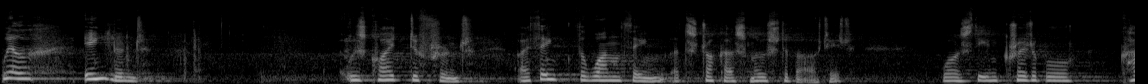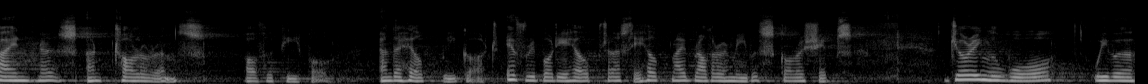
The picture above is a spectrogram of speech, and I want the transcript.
Well, England was quite different. I think the one thing that struck us most about it was the incredible kindness and tolerance of the people and the help we got. Everybody helped us. They helped my brother and me with scholarships. During the war, we were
